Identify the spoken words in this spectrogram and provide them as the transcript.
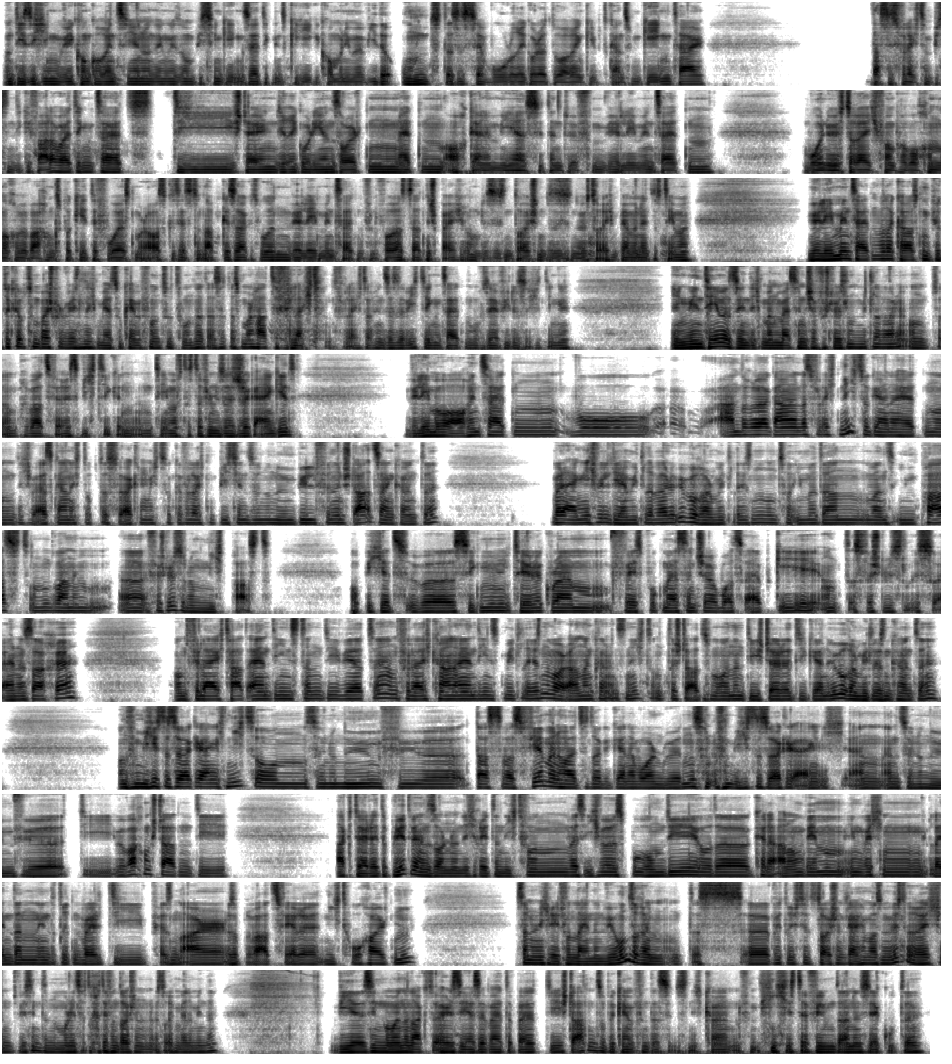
und die sich irgendwie konkurrenzieren und irgendwie so ein bisschen gegenseitig ins Gehege kommen immer wieder und dass es sehr wohl Regulatorien gibt. Ganz im Gegenteil. Das ist vielleicht so ein bisschen die Gefahr der heutigen Zeit. Die Stellen, die regulieren sollten, hätten auch gerne mehr, sie denn dürfen. Wir leben in Zeiten, wo in Österreich vor ein paar Wochen noch Überwachungspakete vorerst mal ausgesetzt und abgesagt wurden. Wir leben in Zeiten von Vorratsdatenspeicherung. Das ist in Deutschland, das ist in Österreich ein permanentes Thema. Wir leben in Zeiten, wo der Chaos Computer Club zum Beispiel wesentlich mehr zu kämpfen und zu tun hat, als er das mal hatte vielleicht. Und vielleicht auch in sehr, sehr wichtigen Zeiten, wo sehr viele solche Dinge irgendwie ein Thema sind. Ich meine, Messenger verschlüsseln mittlerweile und ähm, Privatsphäre ist wichtig, ein, ein, Thema, auf das der Film sehr stark eingeht. Wir leben aber auch in Zeiten, wo andere Organe das vielleicht nicht so gerne hätten und ich weiß gar nicht, ob das Circle nicht sogar vielleicht ein bisschen Synonymbild für den Staat sein könnte. Weil eigentlich will der mittlerweile überall mitlesen und zwar immer dann, wann es ihm passt und wann ihm äh, Verschlüsselung nicht passt. Ob ich jetzt über Signal, Telegram, Facebook Messenger, WhatsApp gehe und das verschlüssel ist so eine Sache. Und vielleicht hat ein Dienst dann die Werte und vielleicht kann ein Dienst mitlesen, weil anderen können es nicht. Und der Staat ist momentan die Stelle, die gerne überall mitlesen könnte. Und für mich ist das Circle eigentlich nicht so ein Synonym für das, was Firmen heutzutage gerne wollen würden, sondern für mich ist das Circle eigentlich ein, ein Synonym für die Überwachungsstaaten, die aktuell etabliert werden sollen. Und ich rede nicht von, weiß ich was, Burundi oder keine Ahnung wem, irgendwelchen Ländern in der dritten Welt, die Personal, also Privatsphäre nicht hochhalten, sondern ich rede von Ländern wie unseren. Und das äh, betrifft jetzt Deutschland gleichermaßen Österreich. Und wir sind dann mal Vertreter von Deutschland und Österreich mehr oder minder wir sind momentan aktuell sehr, sehr weit dabei, die Staaten zu bekämpfen, dass sie das nicht können. Für mich ist der Film da eine sehr gute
